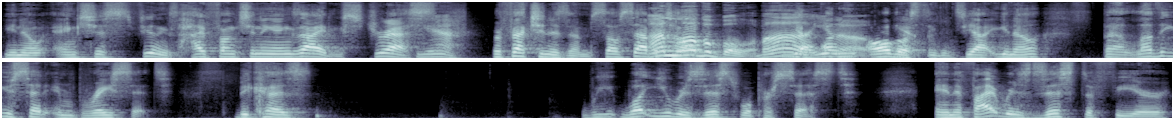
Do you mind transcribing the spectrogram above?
you know, anxious feelings, high functioning anxiety, stress, yeah. perfectionism, self sabotage, unlovable, uh, yeah, you know, all those yeah. things. Yeah, you know. But I love that you said embrace it because we what you resist will persist. And if I resist the fear,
